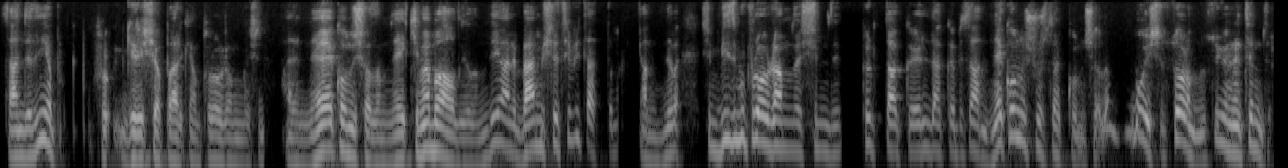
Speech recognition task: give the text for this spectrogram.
Sen dedin ya pro- giriş yaparken programın başında. Hani neye konuşalım, ne kime bağlayalım diye. Yani ben bir şey tweet attım. Ya ne- şimdi biz bu programda şimdi 40 dakika 50 dakika bir saat ne konuşursak konuşalım bu işin sorumlusu yönetimdir.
